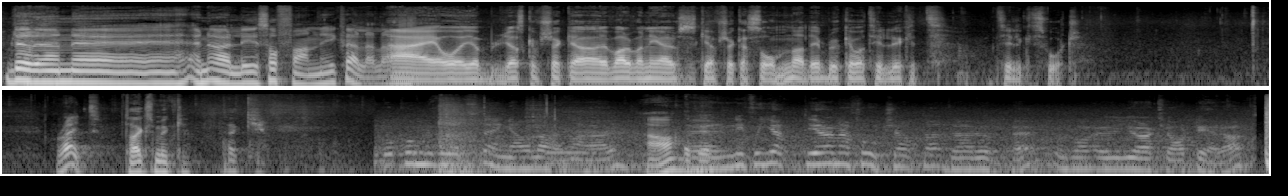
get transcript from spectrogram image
Blir det en, eh, en öl i soffan ikväll eller? Nej, och jag, jag ska försöka varva ner och så ska jag försöka somna. Det brukar vara tillräckligt, tillräckligt svårt. Right. Tack så mycket. Tack. Då kommer vi att stänga och larma här. Ja. Eh, ni får jättegärna fortsätta där uppe och göra klart erat.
